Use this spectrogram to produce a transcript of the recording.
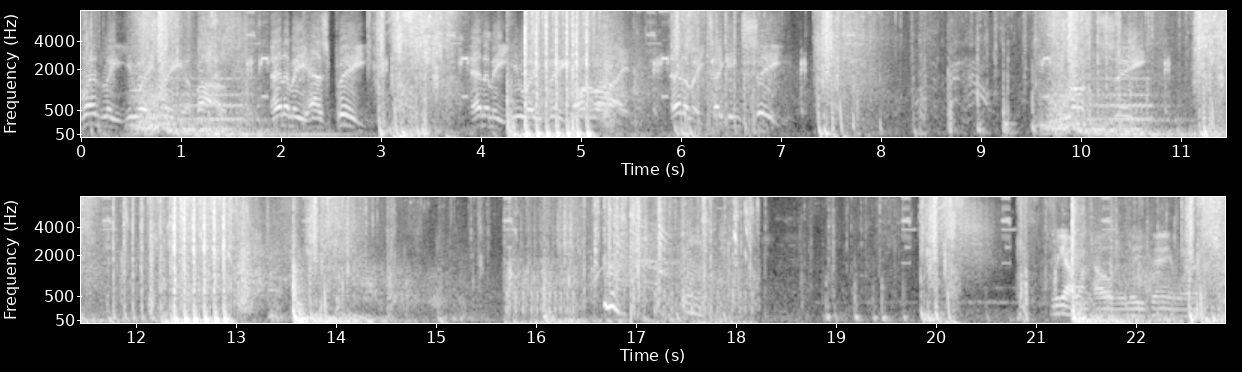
Friendly UAV above. Enemy has B. Enemy UAV online. Enemy taking C. Lost C. We got one hell of a lead. Winning.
